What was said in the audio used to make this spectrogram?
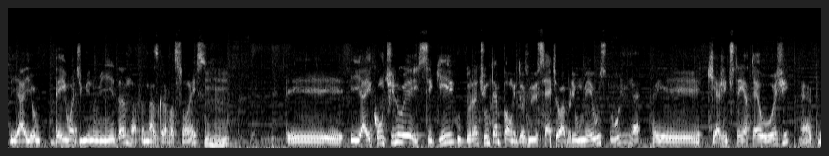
e aí eu dei uma diminuída na- nas gravações. Uhum. E, e aí continuei, segui durante um tempão. Em 2007 eu abri o meu estúdio, né? E, que a gente tem até hoje, né? Com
